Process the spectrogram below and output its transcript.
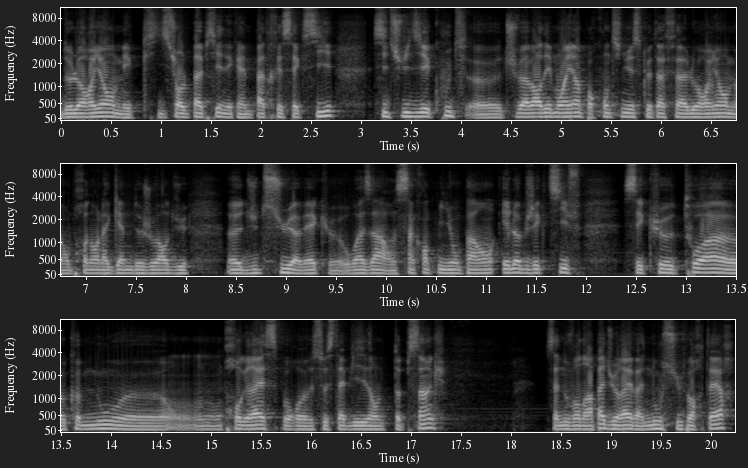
Lorient, mais qui sur le papier n'est quand même pas très sexy. Si tu lui dis écoute, euh, tu vas avoir des moyens pour continuer ce que tu as fait à Lorient, mais en prenant la gamme de joueurs du, euh, dessus avec euh, au hasard 50 millions par an, et l'objectif c'est que toi, comme nous, on progresse pour se stabiliser dans le top 5, ça nous vendra pas du rêve à nous supporters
